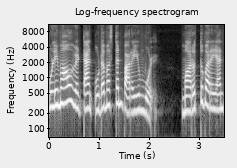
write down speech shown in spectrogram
പുളിമാവ് വെട്ടാൻ ഉടമസ്ഥൻ പറയുമ്പോൾ മറുത്തു പറയാൻ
